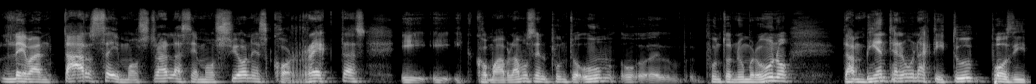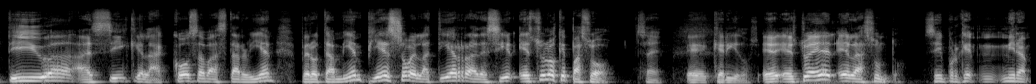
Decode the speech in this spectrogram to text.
levantarse y mostrar las emociones correctas y, como hablamos en el punto, un, punto número uno, también tener una actitud positiva, así que la cosa va a estar bien, pero también pienso en la tierra a decir, esto es lo que pasó, eh, queridos, e, esto es el, asunto. Sí, porque mira,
